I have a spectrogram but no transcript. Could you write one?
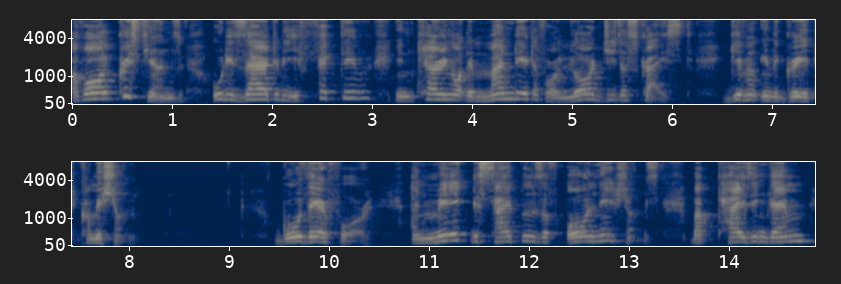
of all Christians who desire to be effective in carrying out the mandate of our Lord Jesus Christ given in the Great Commission. Go therefore and make disciples of all nations, baptizing them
